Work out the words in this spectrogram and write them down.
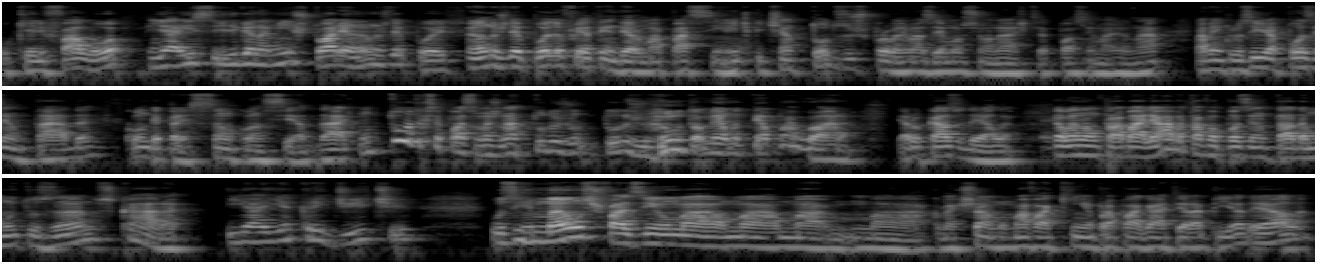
o que ele falou. E aí se liga na minha história anos depois. Anos depois eu fui atender uma paciente que tinha todos os problemas emocionais que você possa imaginar. Estava inclusive aposentada, com depressão, com ansiedade, com tudo que você possa imaginar, tudo, tudo junto ao mesmo tempo agora. Era o caso dela. Ela não trabalhava, estava aposentada há muitos anos. Cara, e aí acredite os irmãos faziam uma, uma, uma, uma como é que chama? Uma vaquinha para pagar a terapia dela.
